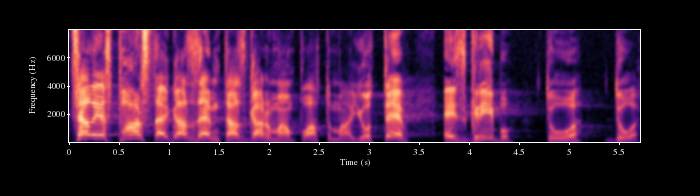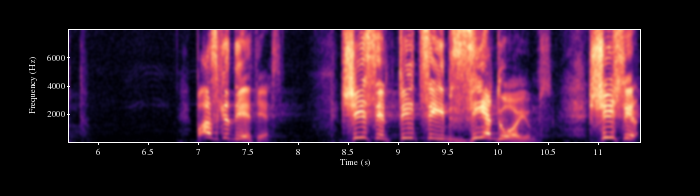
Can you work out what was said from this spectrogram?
Celies pārsteigā zem tās garumā un platumā, jo tev es gribu to dot. Paskatieties, šis ir ticības ziedojums. Šis ir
